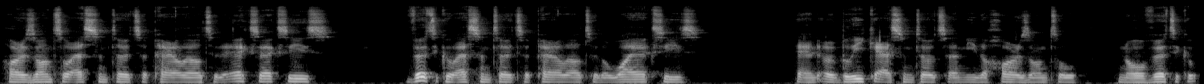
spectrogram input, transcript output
Horizontal asymptotes are parallel to the x-axis. Vertical asymptotes are parallel to the y-axis. And oblique asymptotes are neither horizontal nor vertical.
